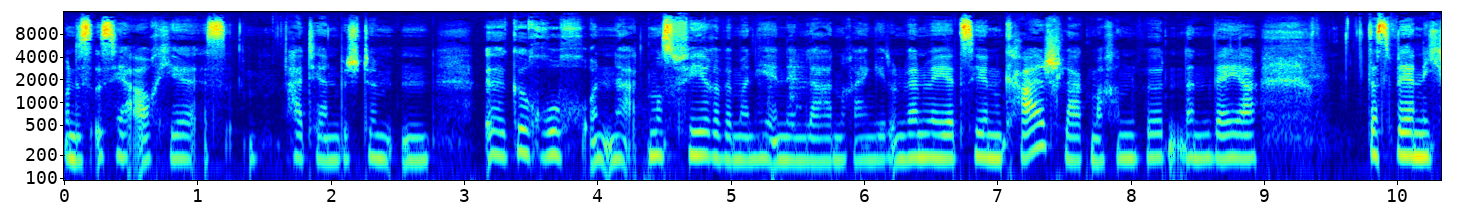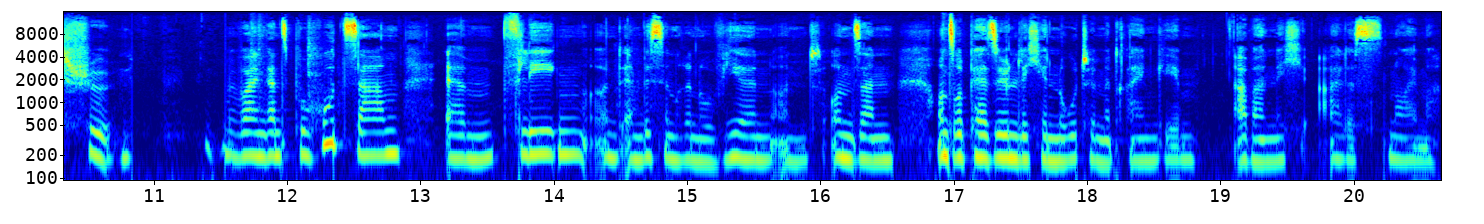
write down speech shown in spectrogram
Und es ist ja auch hier, es hat ja einen bestimmten äh, Geruch und eine Atmosphäre, wenn man hier in den Laden reingeht. Und wenn wir jetzt hier einen Kahlschlag machen würden, dann wäre ja das wäre nicht schön. Wir wollen ganz behutsam ähm, pflegen und ein bisschen renovieren und unseren, unsere persönliche Note mit reingeben, aber nicht alles neu machen.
